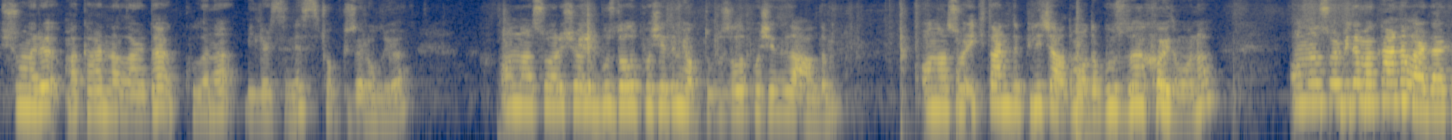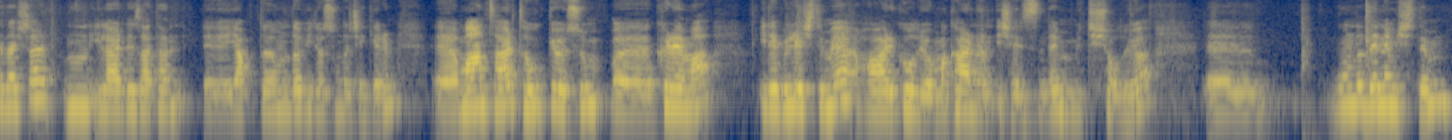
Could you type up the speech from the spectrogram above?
Şunları makarnalarda kullanabilirsiniz. Çok güzel oluyor. Ondan sonra şöyle buzdolabı poşetim yoktu. Buzdolabı poşeti de aldım. Ondan sonra iki tane de piliç aldım. O da buzluğa koydum onu. Ondan sonra bir de makarna vardı arkadaşlar. Bunun ileride zaten e, yaptığımda videosunu da çekerim. E, mantar, tavuk göğsüm, e, krema ile birleştirme harika oluyor. Makarnanın içerisinde müthiş oluyor. E, bunu da denemiştim.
